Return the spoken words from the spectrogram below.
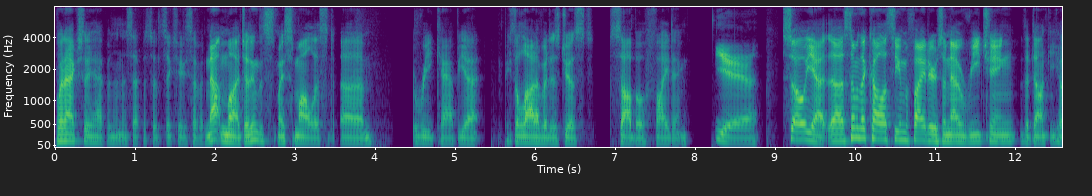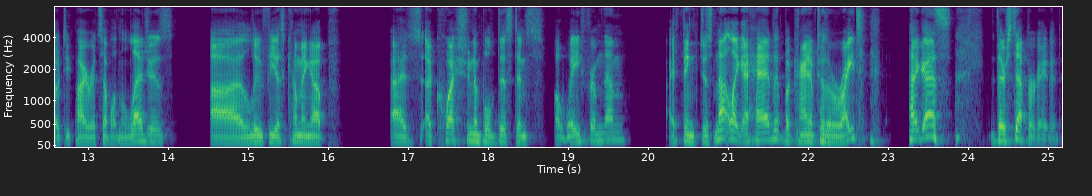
What actually happened in this episode 687? Not much. I think this is my smallest um recap yet because a lot of it is just Sabo fighting. Yeah. So yeah, uh, some of the Coliseum fighters are now reaching the Don Quixote pirates up on the ledges. Uh, Luffy is coming up as a questionable distance away from them. I think just not like ahead, but kind of to the right. I guess they're separated.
